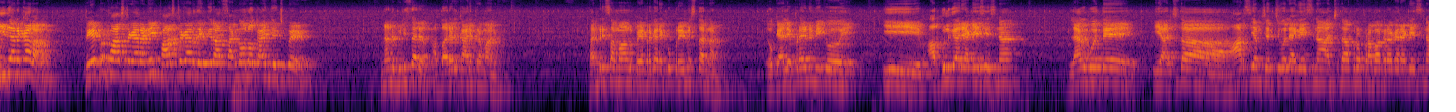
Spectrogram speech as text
ఈది వెనకాల పీటర్ పాస్టర్ గారని పాస్టర్ గారి దగ్గర ఆ సంఘంలో ఒక ఆయన చచ్చిపోయాడు నన్ను పిలిచారు ఆ బర్రెల కార్యక్రమానికి. తండ్రి సమానులు పీటర్ గారు ఎక్కువ ప్రేమిస్తారు నన్ను. ఒకవేళ ఎప్పుడైనా మీకు ఈ అబ్బుల్ గారు ఎగేసేసిన లేకపోతే ఈ అచ్యుత ఆర్సీఎం చర్చి వాళ్ళు ఎగేసిన అచ్యుతాపురం ప్రభాకర్ గారు ఎగేసిన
